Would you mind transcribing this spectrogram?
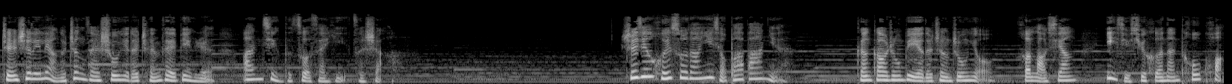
诊室里两个正在输液的尘肺病人安静的坐在椅子上。时间回溯到一九八八年，刚高中毕业的郑中友和老乡一起去河南偷矿。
